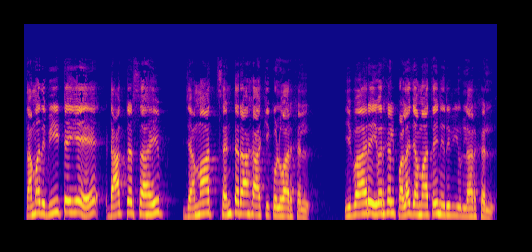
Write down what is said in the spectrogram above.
தமது வீட்டையே டாக்டர் சாஹிப் ஜமாத் சென்டராக ஆக்கிக் கொள்வார்கள். இவ்வாறு இவர்கள் பல ஜமாத்தை நிறுவியுள்ளார்கள்.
